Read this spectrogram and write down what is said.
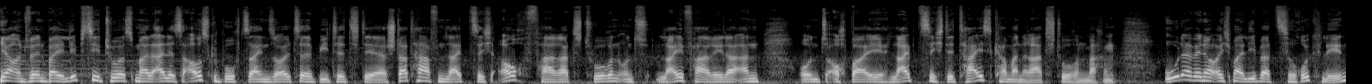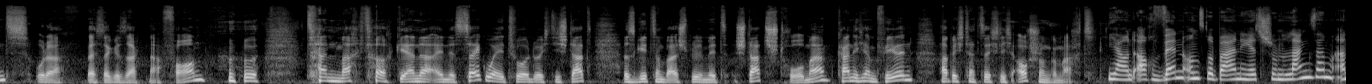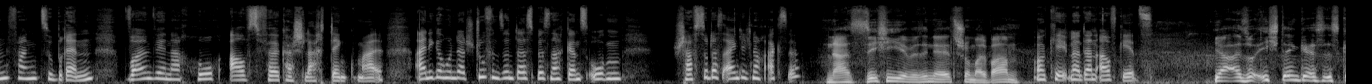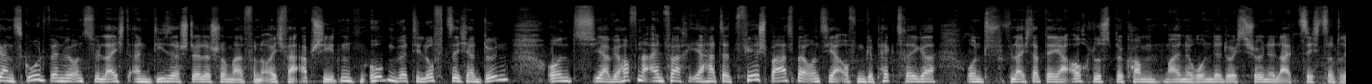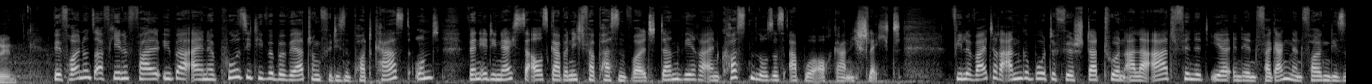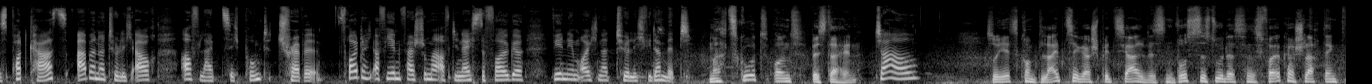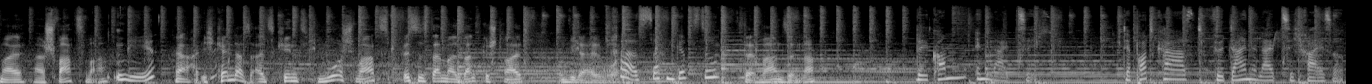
Ja, und wenn bei Lipsi Tours mal alles ausgebucht sein sollte, bietet der Stadthafen Leipzig auch Fahrradtouren und Leihfahrräder an. Und auch bei Leipzig Details kann man Radtouren machen. Oder wenn ihr euch mal lieber zurücklehnt oder besser gesagt nach vorn, dann macht doch gerne eine Segway-Tour durch die Stadt. Das geht zum Beispiel mit Stadtstromer. Kann ich empfehlen, habe ich tatsächlich auch schon gemacht. Ja, und auch wenn unsere Beine jetzt schon langsam anfangen zu brennen, wollen wir nach hoch aufs Völkerschlachtdenkmal. Einige hundert Stufen sind das bis nach ganz oben. Schaffst du das eigentlich noch, Axel? Na sicher, wir sind ja jetzt schon mal warm. Okay, na dann auf geht's. Ja, also ich denke, es ist ganz gut, wenn wir uns vielleicht an dieser Stelle schon mal von euch verabschieden. Oben wird die Luft sicher dünn und ja, wir hoffen einfach, ihr hattet viel Spaß bei uns hier auf dem Gepäckträger und vielleicht habt ihr ja auch Lust bekommen, mal eine Runde durchs schöne Leipzig zu drehen. Wir freuen uns auf jeden Fall über eine positive Bewertung für diesen Podcast und wenn ihr die nächste Ausgabe nicht verpassen wollt, dann wäre ein kostenloses Abo auch gar nicht schlecht. Viele weitere Angebote für Stadttouren aller Art findet ihr in den vergangenen Folgen dieses Podcasts, aber natürlich auch auf leipzig.travel. Freut euch auf jeden Fall schon mal auf die nächste Folge. Wir nehmen euch natürlich wieder mit. Macht's gut und bis dahin. Ciao. So, jetzt kommt Leipziger Spezialwissen. Wusstest du, dass das Völkerschlachtdenkmal mal schwarz war? Nee. Ja, ich kenne das als Kind nur schwarz, bis es dann mal sandgestrahlt und wieder hell wurde. Krass, Sachen gibst du? Der Wahnsinn, ne? Willkommen in Leipzig. Der Podcast für deine Leipzig-Reise.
